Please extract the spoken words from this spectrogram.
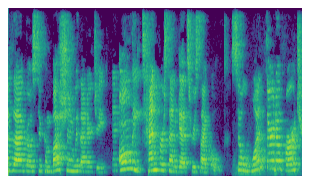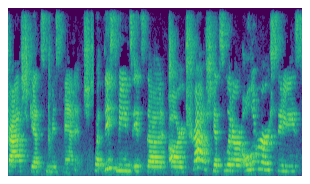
of that goes to combustion with energy, and only 10% gets recycled. So one third of our trash gets mismanaged. What this means is that our trash gets littered all over our cities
